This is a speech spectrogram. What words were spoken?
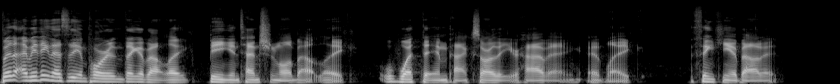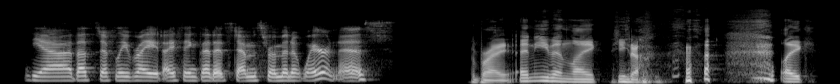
but I mean, I think that's the important thing about like being intentional about like what the impacts are that you're having and like thinking about it. Yeah that's definitely right i think that it stems from an awareness Right. And even like, you know, like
